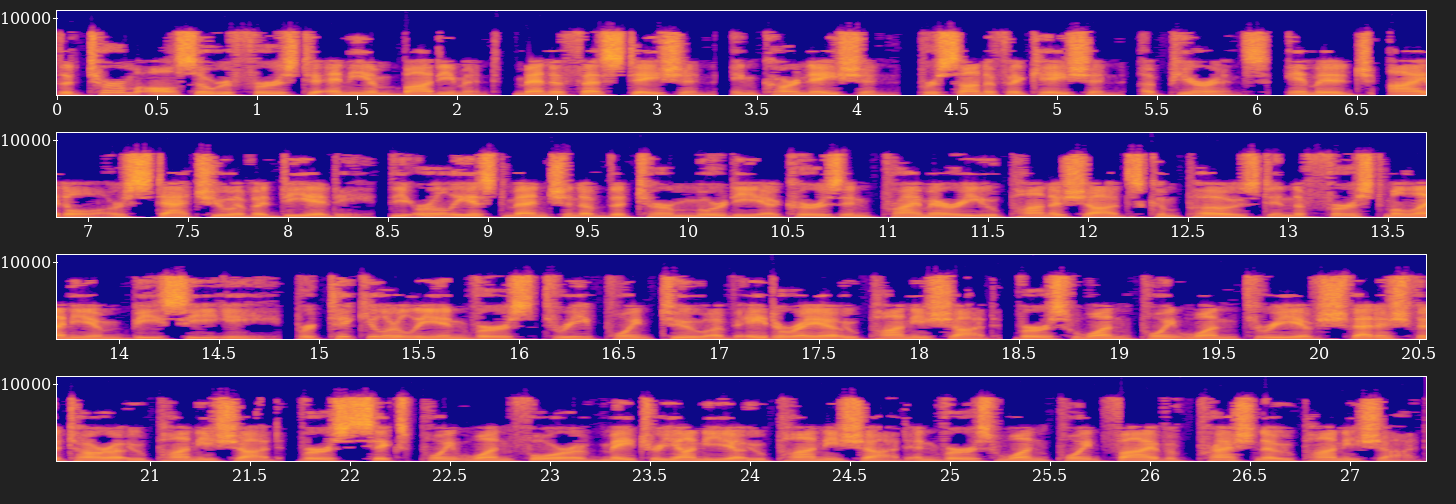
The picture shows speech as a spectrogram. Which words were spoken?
The term also refers to any embodiment, manifestation, incarnation, personification, appearance, image, idol, or statue of a deity. The earliest mention of the term murti occurs in primary Upanishads composed in the first millennium BCE, particularly in verse 3.2 of Aitareya Upanishad, verse 1.13 of Shvetashvatara Upanishad, verse 6.14 of Maitrayaniya Upanishad, and verse 1.5 of Prashna Upanishad.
